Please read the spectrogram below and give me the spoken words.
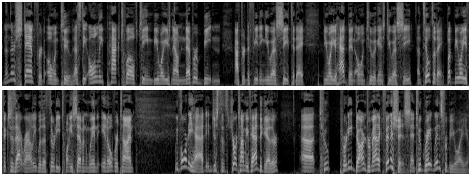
and then there's Stanford 0 2. That's the only Pac-12 team BYU's now never beaten after defeating USC today. BYU had been 0 2 against USC until today, but BYU fixes that rally with a 30-27 win in overtime. We've already had in just the short time we've had together uh, two pretty darn dramatic finishes and two great wins for BYU.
